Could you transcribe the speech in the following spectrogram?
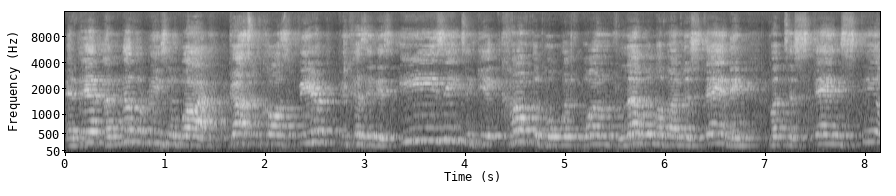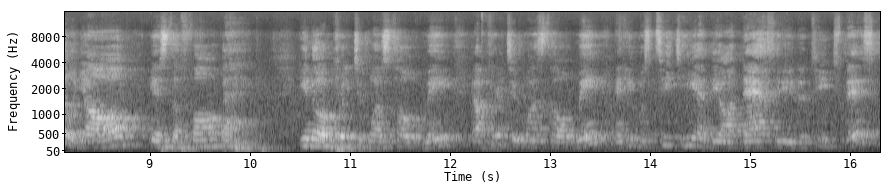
And then another reason why gospel causes fear, because it is easy to get comfortable with one level of understanding, but to stand still, y'all, is to fall back. You know, a preacher once told me, a preacher once told me, and he was teaching, he had the audacity to teach this.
